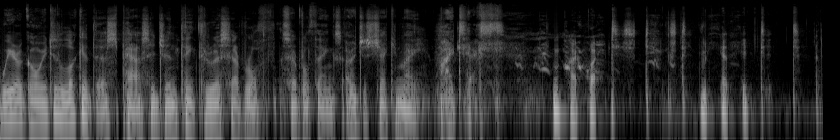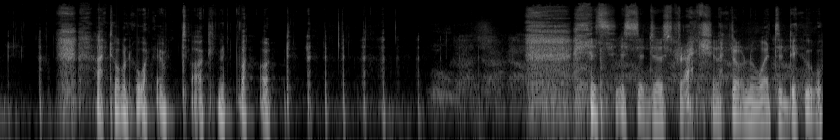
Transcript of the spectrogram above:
We are going to look at this passage and think through a several several things. I was just checking my my text. my wife just texted me and I didn't. I don't know what I'm talking about. it's, it's a distraction. I don't know what to do.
